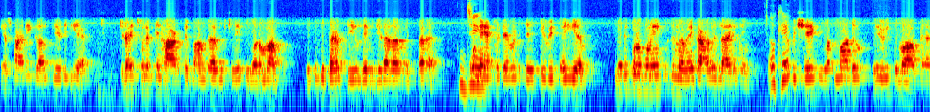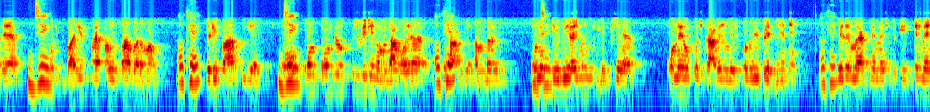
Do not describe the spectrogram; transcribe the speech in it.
ਇਹ ਸਾਰੀ ਗੱਲ ਜਿਹੜੀ ਹੈ ਜਿਹੜਾ ਇਸ ਵੇਲੇ ਤਿਹਾੜ ਤੇ ਬੰਦ ਹੈ ਵਿਸ਼ੇਸ਼ ਵਰਮਾ ਇੱਕ ਡਿਫੈਂਸ ਡੀਲ ਦੇ ਜਿਹੜਾ ਦਾ ਮਿੱਤਰ ਹੈ ਜੀ। ਉਹਨੇ ਐਫੀਡੇਵਿਟ ਦੇ ਕੇ ਵੀ ਕਹੀ ਹੈ ਮੇਰੇ ਕੋਲ ਹੁਣੇ ਕੁਝ ਨਵੇਂ ਕਾਗਜ਼ ਆਏ ਨੇ ਓਕੇ ਅਭਿਸ਼ੇਕ ਵਰਮਾ ਦੇ ਉੱਤੇ ਵੀ ਦਬਾਅ ਪੈ ਰਿਹਾ ਹੈ ਜੀ ਉਹਦੀ ਵਾਈਫ ਹੈ ਅੰਕਾ ਵਰਮਾ ਓਕੇ ਜਿਹੜੀ ਬਾਹਰ ਦੀ ਹੈ ਜੀ। ਉਹ ਉਹ- ਉਹਦੇ ਉੱਤੇ ਵੀ ਹਮਲਾ ਹੋਇਆ ਹੈ. ਬਿਹਾਰ ਦੇ ਅੰਦਰ। ਉਹਨੇ ਜੀ। ਕੇਬੀਆਈ ਨੂੰ ਵੀ ਲਿਖਿਆ ਹੈ ਉਹਨੇ ਉਹ ਕੁਝ ਕਾਗਜ਼ ਮੇਰੇ ਕੋਲ ਵੀ ਭੇਜੇ ਨੇ ਓਕੇ ਜਿਹੜੇ ਮੈਂ ਆਪਣੇ ਨਸ਼ਟ ਕੀਤੇ ਨੇ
